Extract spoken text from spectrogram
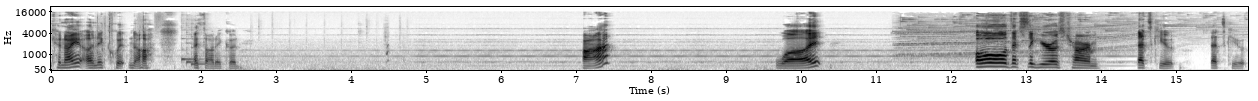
Can I unequip? Nah. I thought I could. Huh? What? Oh, that's the hero's charm. That's cute. That's cute.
